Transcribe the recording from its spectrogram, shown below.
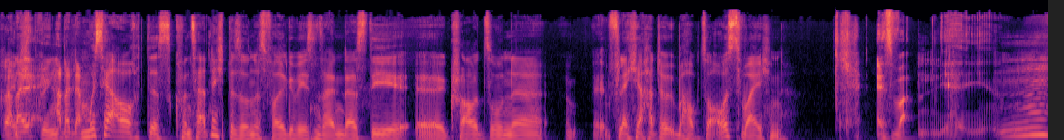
Aber, reinspringen. aber da muss ja auch das Konzert nicht besonders voll gewesen sein, dass die äh, Crowd so eine äh, Fläche hatte, überhaupt so auszuweichen. Es war. Äh,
